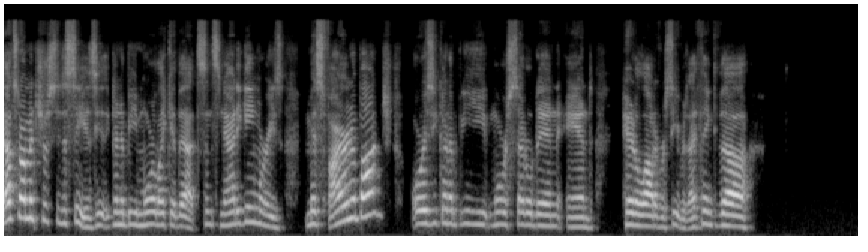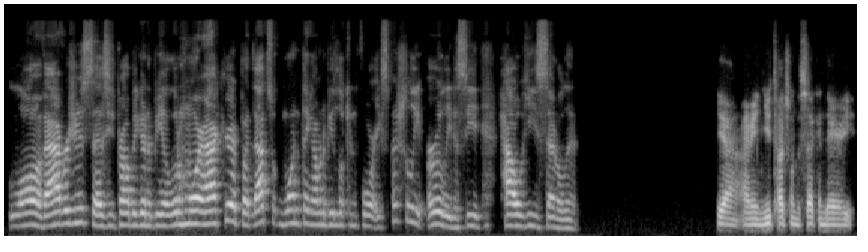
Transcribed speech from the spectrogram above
that's what I'm interested to see. Is he going to be more like that Cincinnati game where he's misfiring a bunch, or is he going to be more settled in and hit a lot of receivers? I think the law of averages says he's probably going to be a little more accurate, but that's one thing I'm going to be looking for, especially early to see how he's settled in. Yeah, I mean, you touch on the secondary.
